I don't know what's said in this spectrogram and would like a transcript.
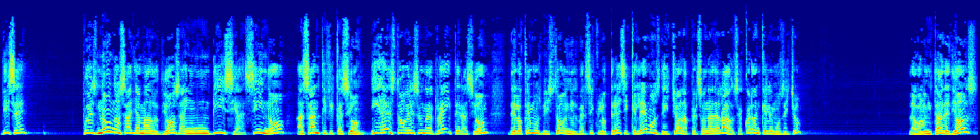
Dice, pues no nos ha llamado Dios a inmundicia, sino a santificación. Y esto es una reiteración de lo que hemos visto en el versículo 3 y que le hemos dicho a la persona de al lado. ¿Se acuerdan qué le hemos dicho? La voluntad de Dios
